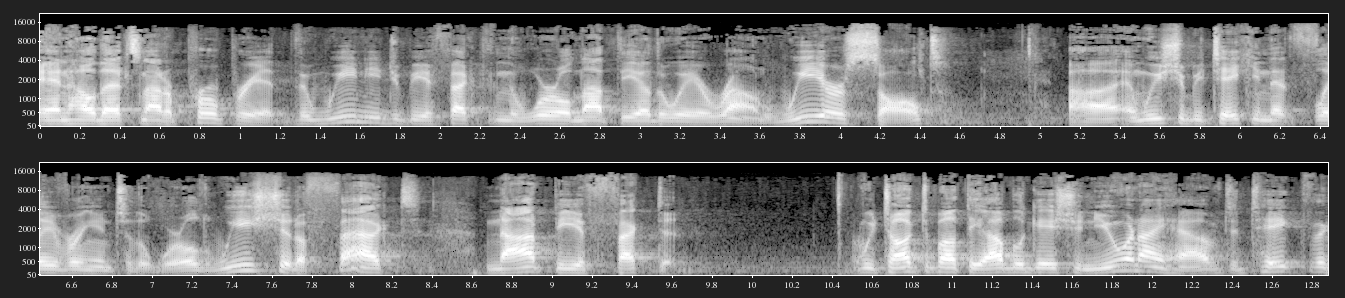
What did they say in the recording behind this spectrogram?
and how that's not appropriate that we need to be affecting the world not the other way around. We are salt uh, and we should be taking that flavoring into the world. We should affect not be affected. We talked about the obligation you and I have to take, the,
